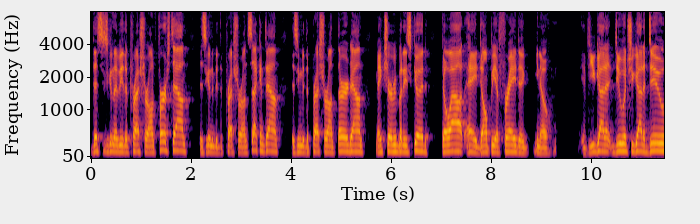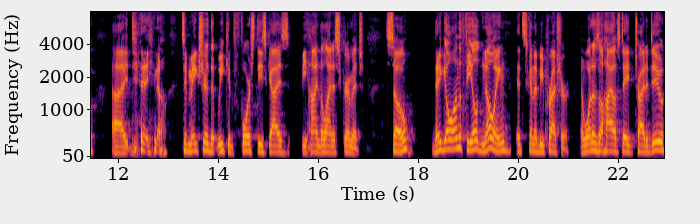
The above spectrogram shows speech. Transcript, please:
This is going to be the pressure on first down. This is going to be the pressure on second down. This is going to be the pressure on third down. Make sure everybody's good. Go out. Hey, don't be afraid to, you know, if you got to do what you got to do, uh, you know, to make sure that we can force these guys behind the line of scrimmage. So they go on the field knowing it's going to be pressure. And what does Ohio State try to do?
